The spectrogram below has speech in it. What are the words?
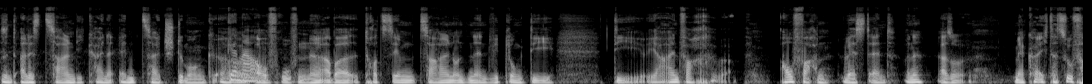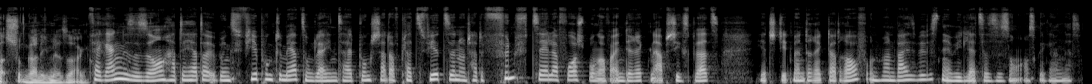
Sind alles Zahlen, die keine Endzeitstimmung äh, genau. aufrufen, ne? aber trotzdem Zahlen und eine Entwicklung, die, die ja einfach aufwachen, Westend. Ne? Also mehr kann ich dazu fast schon gar nicht mehr sagen. Vergangene Saison hatte Hertha übrigens vier Punkte mehr zum gleichen Zeitpunkt, stand auf Platz 14 und hatte fünf Zähler Vorsprung auf einen direkten Abstiegsplatz. Jetzt steht man direkt da drauf und man weiß, wir wissen ja, wie die letzte Saison ausgegangen ist.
